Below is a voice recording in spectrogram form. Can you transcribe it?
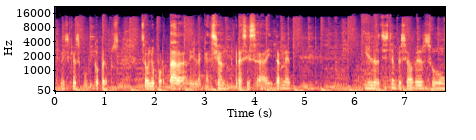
que ni siquiera se publicó pero pues se volvió portada de la canción gracias a internet. Y el artista empezó a ver su,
